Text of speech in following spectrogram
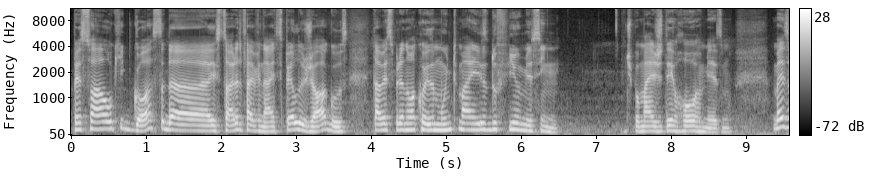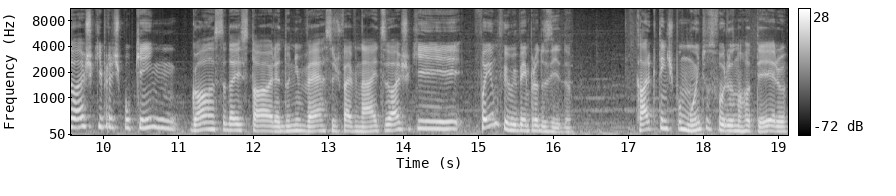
Pessoal que gosta da história do Five Nights pelos jogos, tava esperando uma coisa muito mais do filme, assim. Tipo, mais de terror mesmo. Mas eu acho que pra, tipo, quem gosta da história, do universo de Five Nights, eu acho que foi um filme bem produzido. Claro que tem, tipo, muitos furos no roteiro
